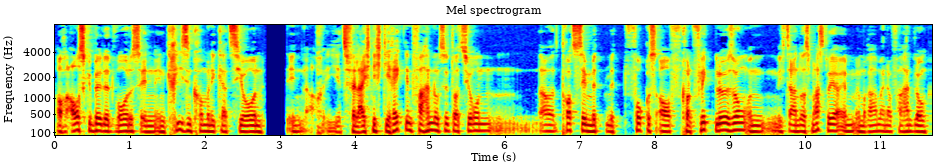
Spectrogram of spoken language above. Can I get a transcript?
auch ausgebildet wurdest in, in Krisenkommunikation, in auch jetzt vielleicht nicht direkt in Verhandlungssituationen, aber trotzdem mit, mit Fokus auf Konfliktlösung und nichts anderes machst du ja im, im Rahmen einer Verhandlung.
